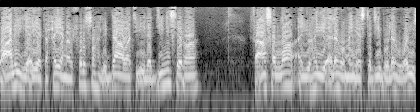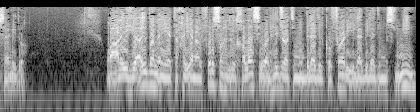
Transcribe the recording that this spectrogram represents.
وعليه أن يتحين الفرصة للدعوة إلى الدين سرا. فعسى الله أن يهيئ له من يستجيب له ويسانده. وعليه أيضا أن يتحين الفرصة للخلاص والهجرة من بلاد الكفار إلى بلاد المسلمين.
